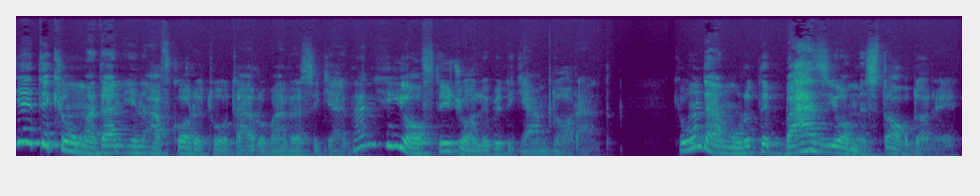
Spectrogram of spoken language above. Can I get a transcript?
یه عده که اومدن این افکار توتر رو بررسی کردن یه یافته جالب دیگه هم دارند که اون در مورد بعضی ها مستاق داره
